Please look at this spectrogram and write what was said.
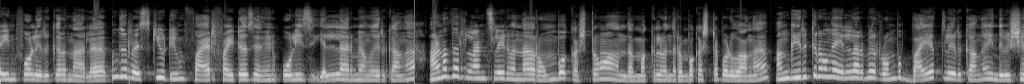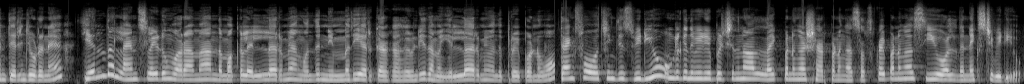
ரெயின்ஃபால் இருக்கிறதுனால அங்கே rescue team fire fighters police எல்லாருமே அவங்க இருக்காங்க. அனதர் லேண்ட்ஸ்லைடு வந்தால் ரொம்ப கஷ்டம். அந்த மக்கள் வந்து ரொம்ப கஷ்டப்படுவாங்க. அங்க இருக்கிறவங்க எல்லாருமே ரொம்ப பயத்துல இருக்காங்க. இந்த விஷயம் தெரிஞ்ச உடனே எந்த லேண்ட்ஸ்லைடும் வராம அந்த மக்கள் எல்லாருமே அங்கே வந்து நிம்மதியாக இருக்கிறதுக்காக வேண்டி நம்ம எல்லாருமே வந்து ப்ரே பண்ணுவோம். தேங்க்ஸ் ஃபார் வாட்சிங் திஸ் வீடியோ உங்களுக்கு இந்த வீடியோ பிடிச்சதுனால் லைக் பண்ணுங்க ஷேர் பண்ணுங்க சப்ஸ்கிரைப் பண்ணுங்க. See all the next video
